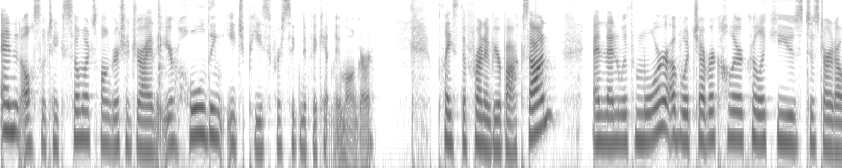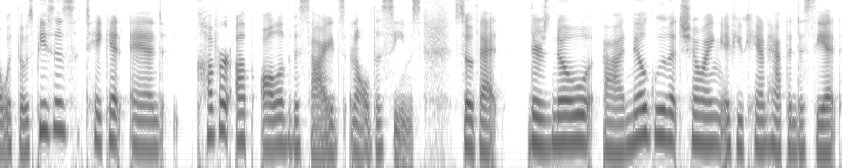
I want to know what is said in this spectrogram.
and it also takes so much longer to dry that you're holding each piece for significantly longer. Place the front of your box on, and then with more of whichever color acrylic you use to start out with those pieces, take it and cover up all of the sides and all the seams so that there's no uh, nail glue that's showing if you can happen to see it.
